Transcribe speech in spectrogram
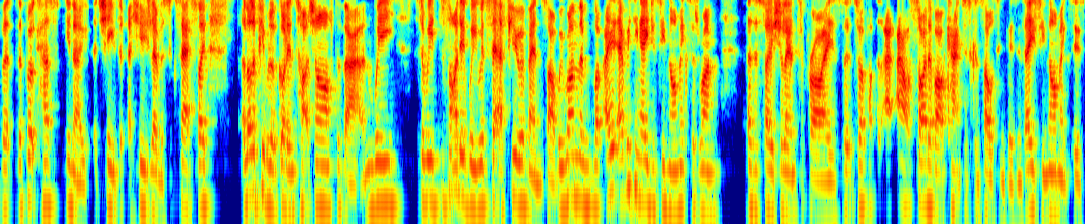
but the book has you know achieved a huge level of success. So a lot of people have got in touch after that, and we so we decided we would set a few events up. We run them like everything Agencynomics has run as a social enterprise. So outside of our Cactus consulting business, Agencynomics is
